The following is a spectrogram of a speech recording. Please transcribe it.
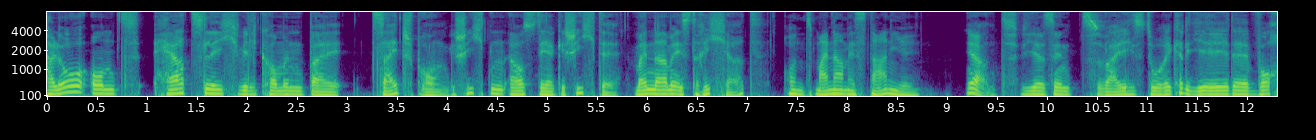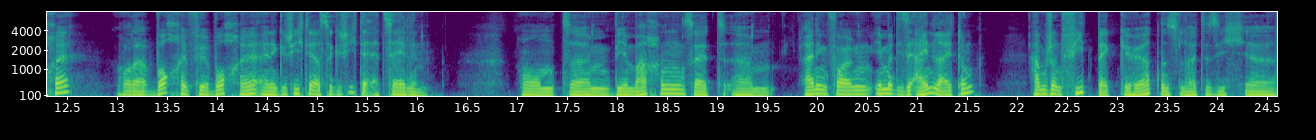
Hallo und herzlich willkommen bei Zeitsprung, Geschichten aus der Geschichte. Mein Name ist Richard. Und mein Name ist Daniel. Ja, und wir sind zwei Historiker, die jede Woche oder Woche für Woche eine Geschichte aus der Geschichte erzählen. Und ähm, wir machen seit ähm, einigen Folgen immer diese Einleitung, haben schon Feedback gehört, dass Leute sich äh,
